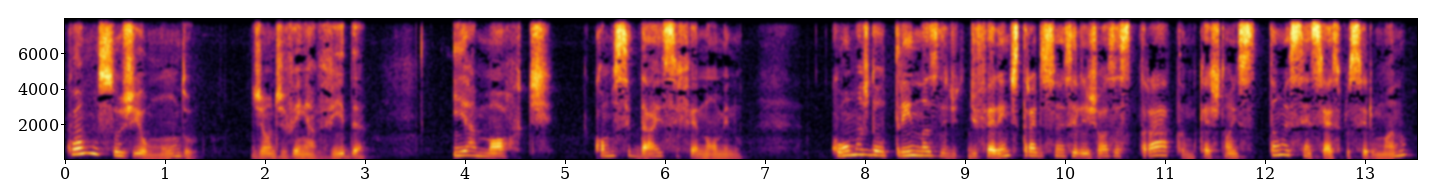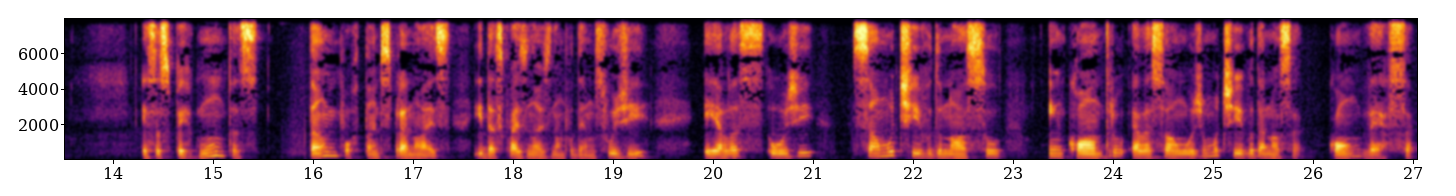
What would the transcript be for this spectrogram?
Como surgiu o mundo? De onde vem a vida? E a morte? Como se dá esse fenômeno? Como as doutrinas de diferentes tradições religiosas tratam questões tão essenciais para o ser humano? Essas perguntas, tão importantes para nós e das quais nós não podemos fugir, elas hoje são motivo do nosso encontro, elas são hoje o motivo da nossa conversa.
